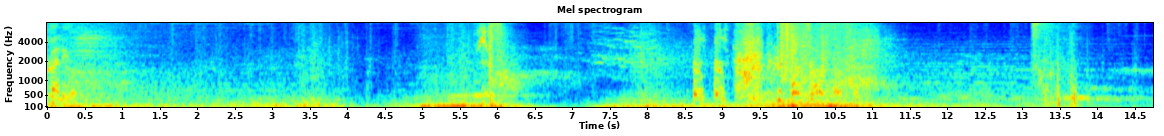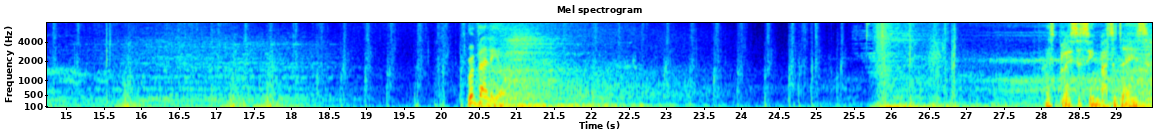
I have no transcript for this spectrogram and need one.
Revelio. Revelio. This place has seen better days.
